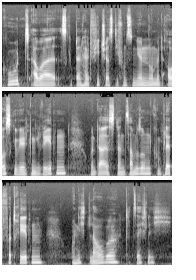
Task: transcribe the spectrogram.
gut, aber es gibt dann halt Features, die funktionieren nur mit ausgewählten Geräten und da ist dann Samsung komplett vertreten und ich glaube tatsächlich,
